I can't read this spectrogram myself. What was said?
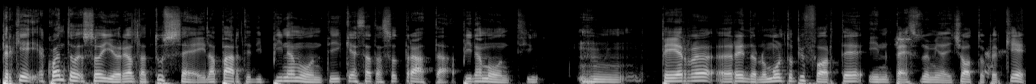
perché a quanto so io, in realtà tu sei la parte di Pinamonti che è stata sottratta a Pinamonti per eh, renderlo molto più forte in PES 2018 perché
